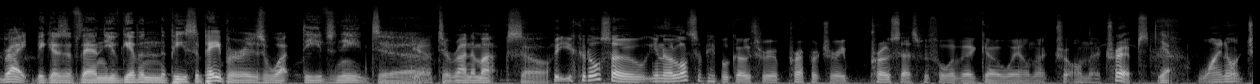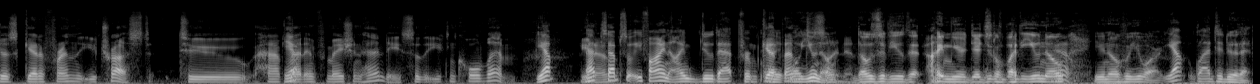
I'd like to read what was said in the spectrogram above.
right, because if then you've given the piece of paper is what thieves need to Yeah. to run amok. So But you could also, you know, lots of people go through a preparatory process before they go away on their tri- on their trips. Yeah. Why not just get a friend that you trust to have Yep. that information handy so that you can call them? Yep, that's know? absolutely fine. I do that for get I- well, to you know, sign in. those of you that I'm your digital buddy, you know, Yeah. you know who you are. Yeah, glad to do that.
